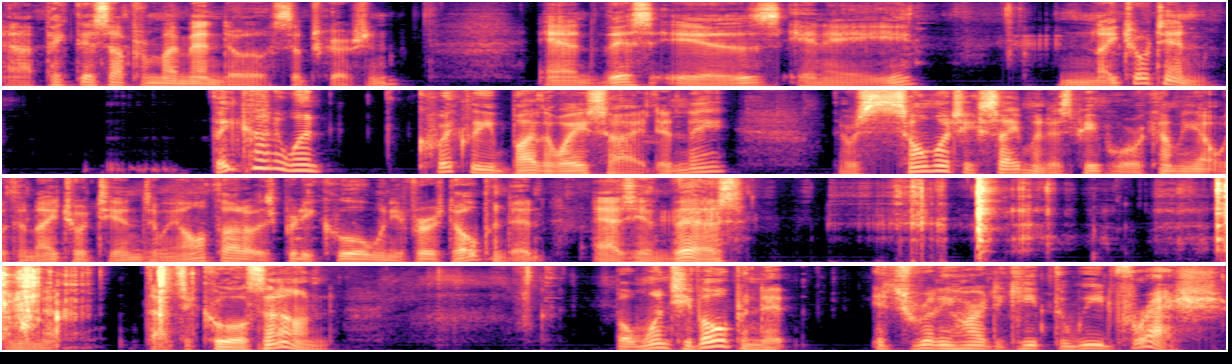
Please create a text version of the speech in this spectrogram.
I picked this up from my Mendo subscription, and this is in a nitro tin. They kind of went quickly by the wayside, didn't they? There was so much excitement as people were coming out with the nitro tins, and we all thought it was pretty cool when you first opened it, as in this. I mean, that, that's a cool sound. But once you've opened it, it's really hard to keep the weed fresh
